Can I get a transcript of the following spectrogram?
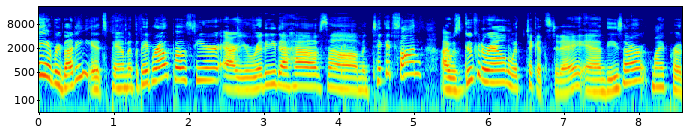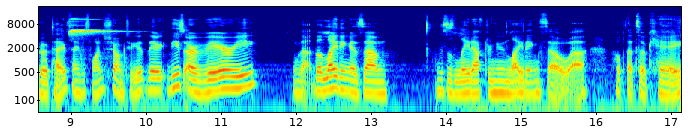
Hey everybody, it's Pam at the Paper Outpost here. Are you ready to have some ticket fun? I was goofing around with tickets today, and these are my prototypes. I just wanted to show them to you. They're, these are very, the, the lighting is, um, this is late afternoon lighting, so uh, hope that's okay.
